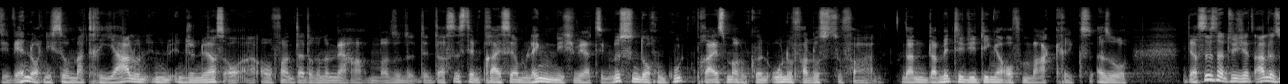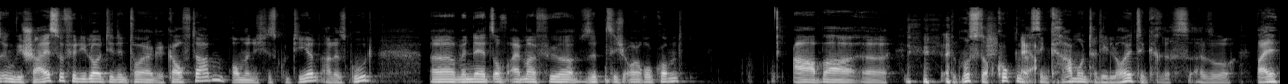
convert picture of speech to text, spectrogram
die werden doch nicht so ein Material- und Ingenieursaufwand da drinnen mehr haben. Also das ist den Preis ja um Längen nicht wert. Sie müssen doch einen guten Preis machen können, ohne Verlust zu fahren. Dann, damit du die Dinge auf den Markt kriegst. Also das ist natürlich jetzt alles irgendwie scheiße für die Leute, die den teuer gekauft haben. Brauchen wir nicht diskutieren, alles gut. Äh, wenn der jetzt auf einmal für 70 Euro kommt. Aber äh, du musst doch gucken, ja. dass den Kram unter die Leute kriegst. Also, weil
